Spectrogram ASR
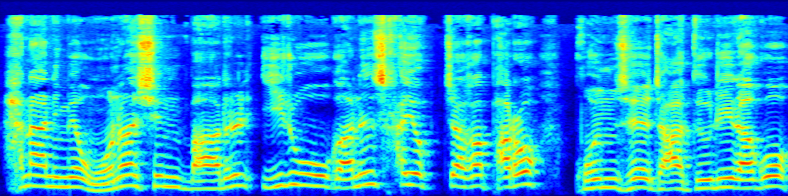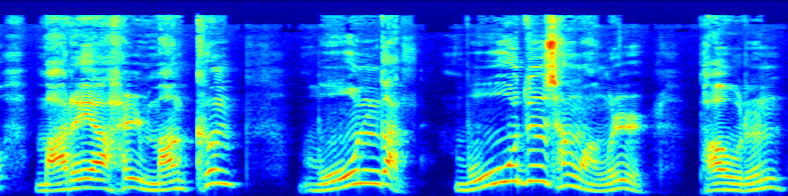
하나님의 원하신 바를 이루어가는 사역자가 바로 권세자들이라고 말해야 할 만큼 온갖 모든 상황을 바울은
